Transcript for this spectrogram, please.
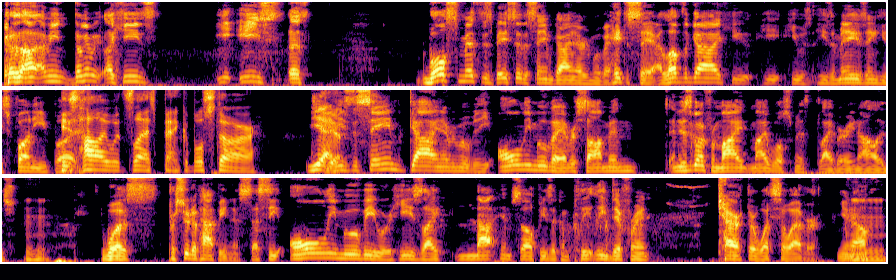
Because I, I mean, don't get me like he's he, he's uh, Will Smith is basically the same guy in every movie. I hate to say it. I love the guy. He he he was he's amazing. He's funny, but he's Hollywood's last bankable star. yeah, Yeah. he's the same guy in every movie. The only movie I ever saw him in, and this is going from my my Will Smith library knowledge, Mhm. was Pursuit of Happiness. That's the only movie where he's like not himself. He's a completely different character whatsoever. You know, Mhm.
